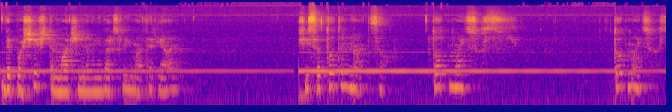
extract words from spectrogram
Depășește marginea Universului material și se tot înalță, tot mai sus, tot mai sus.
